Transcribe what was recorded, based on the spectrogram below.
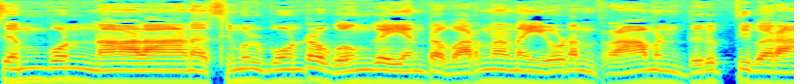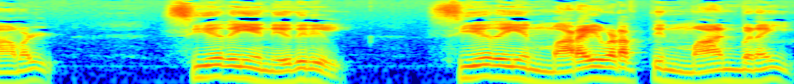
செம்பொன் நாளான சிமிழ் போன்ற கொங்கை என்ற வர்ணனையுடன் ராமன் திருப்தி பெறாமல் சீதையின் எதிரில் சீதையின் மறைவிடத்தின் மாண்பினை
